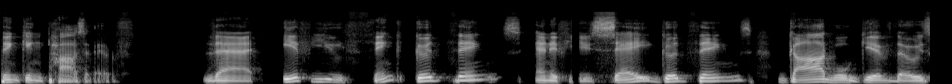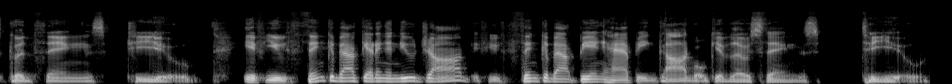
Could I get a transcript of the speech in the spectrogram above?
thinking positive. That if you think good things and if you say good things, God will give those good things to you. If you think about getting a new job, if you think about being happy, God will give those things to you.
